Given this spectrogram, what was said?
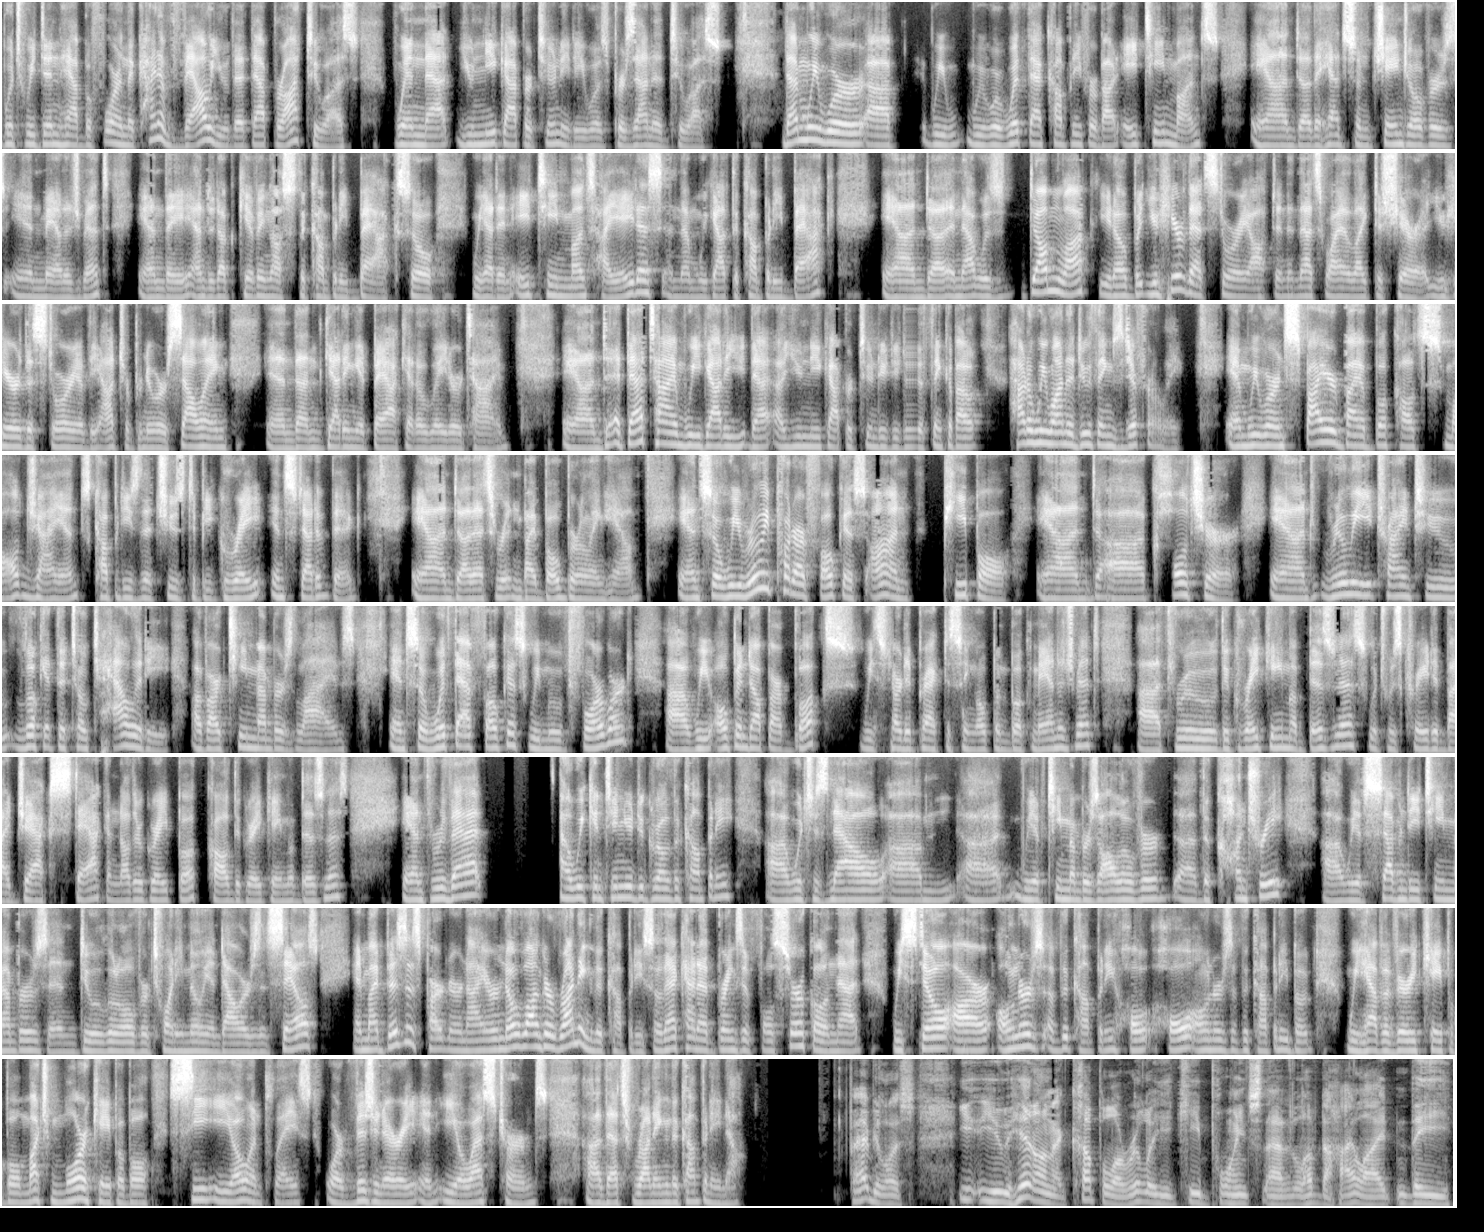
which we didn't have before, and the kind of value that that brought to us when that unique opportunity was presented to us. Then we were uh, we we were with that company for about 18 months and uh, they had some changeovers in management and they ended up giving us the company back. So we had an 18 months hiatus and then we got the company back and uh, and that was dumb luck you know but you hear that story often and that's why i like to share it. You hear the story of the entrepreneur selling and then getting it back at a later time. And at that time we got a that a unique opportunity to think about how do we want to do things differently? And we were inspired by a book called small giants companies that choose to be great instead of big. And uh, that's written by bo burlingham and so we really put our focus on people and uh, culture and really trying to look at the totality of our team members' lives. And so, with that focus, we moved forward. Uh, we opened up our books. We started practicing open book management uh, through The Great Game of Business, which was created by Jack Stack, another great book called The Great Game of Business. And through that, uh, we continued to grow the company, uh, which is now um, uh, we have team members all over uh, the country. Uh, we have 70 team members and do a little over $20 million in sales. And my business partner and I are no longer running the company. So that kind of brings it full circle in that we still are owners of the company, whole, whole owners of the company, but we have a very capable, much more capable CEO in place or visionary in EOS terms uh, that's running the company now. Fabulous. You, you hit on a couple of really key points that I'd love to highlight. The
